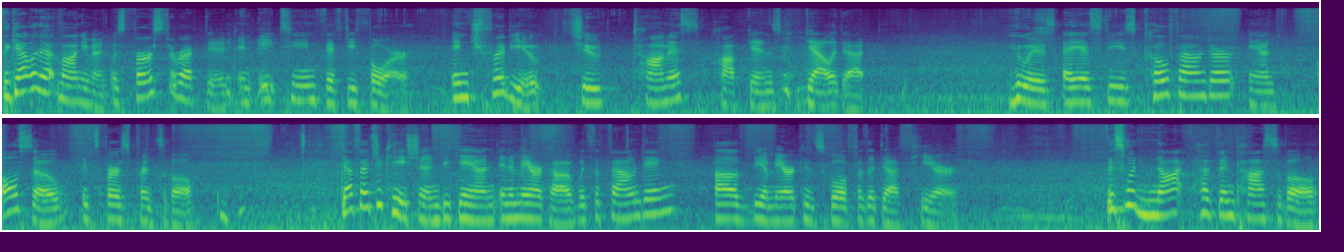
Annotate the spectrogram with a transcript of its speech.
The Gallaudet Monument was first erected in 1854 in tribute to Thomas Hopkins Gallaudet, who is ASD's co-founder and also its first principal. Mm-hmm. Deaf education began in America with the founding of the American School for the Deaf here. This would not have been possible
